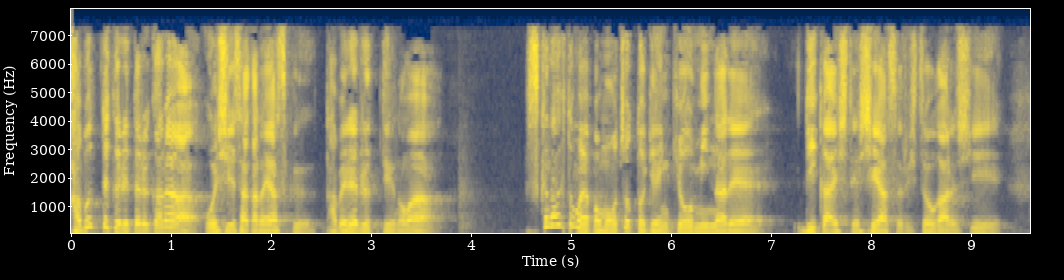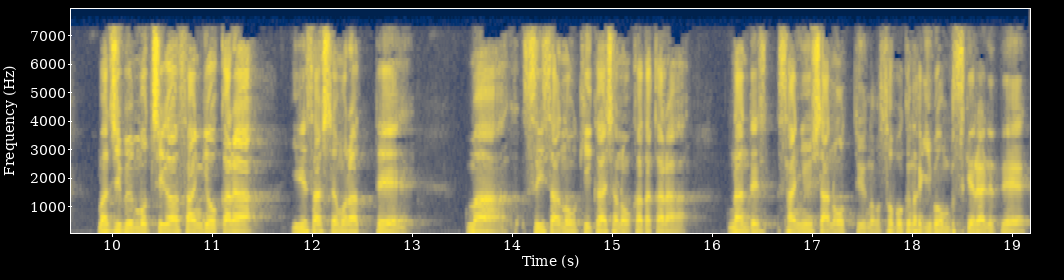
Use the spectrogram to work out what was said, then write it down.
被ってくれてるから、美味しい魚安く食べれるっていうのは、少なくともやっぱもうちょっと元凶をみんなで理解してシェアする必要があるし、まあ自分も違う産業から入れさせてもらって、まあ水産の大きい会社の方からなんで参入したのっていうのを素朴な疑問ぶつけられて、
